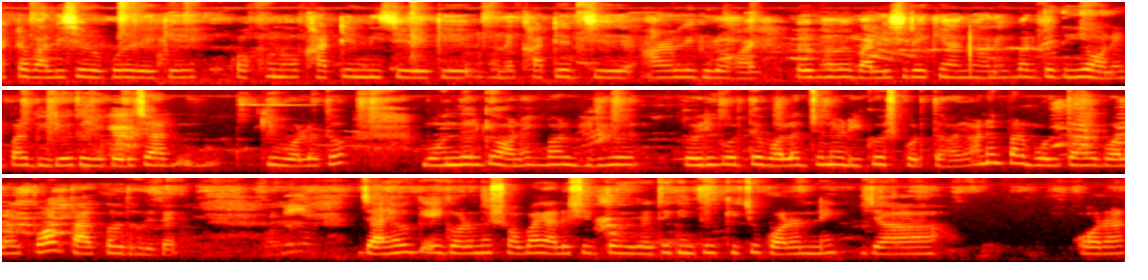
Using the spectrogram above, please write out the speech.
একটা বালিশের ওপরে রেখে, কখনো খাটের নিচে রেখে মানে খাটের যে আড়ালিগুলো হয়, ওইভাবে বালিশ রেখে আমি অনেকবার দিয়ে অনেকবার ভিডিও তৈরি করেছি। আর কি বলো তো বোনদেরকে অনেকবার ভিডিও তৈরি করতে বলার জন্য রিকোয়েস্ট করতে হয়। অনেকবার বলতে হয়, বলার পর তারপর ধরে দেয় যাই হোক এই গরমে সবাই আলু সিদ্ধ হয়ে যাচ্ছে, কিন্তু কিছু করার নেই। যা করার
